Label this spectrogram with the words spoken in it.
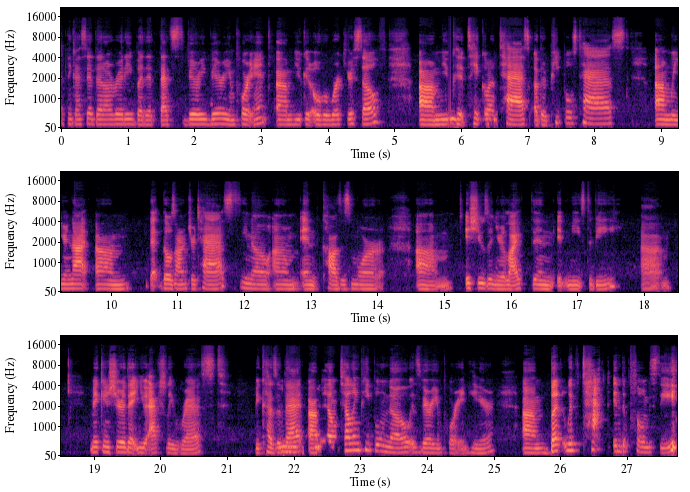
I think I said that already, but it, that's very, very important. Um, you could overwork yourself. Um, you could take on tasks, other people's tasks, um, when you're not um, that those aren't your tasks, you know, um, and causes more um, issues in your life than it needs to be. making sure that you actually rest because of that. Mm-hmm. telling people no is very important here. Um, but with tact and diplomacy,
